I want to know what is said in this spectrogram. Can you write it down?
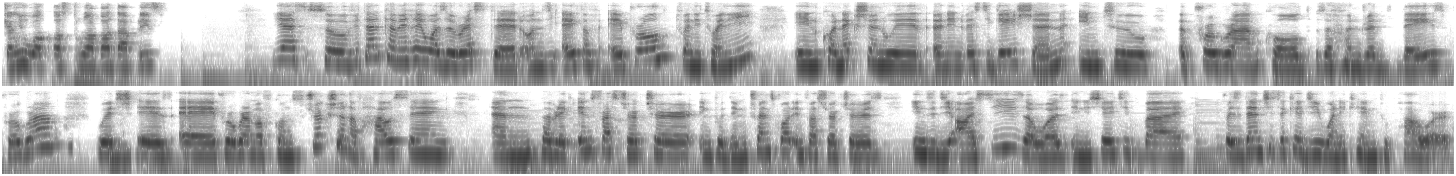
Can you walk us through about that, please? Yes, so Vital Kamerhe was arrested on the 8th of April 2020 in connection with an investigation into a program called the 100 Days Program, which mm-hmm. is a program of construction of housing and public infrastructure, including transport infrastructures in the DRC that was initiated by President Tshisekedi when he came to power.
